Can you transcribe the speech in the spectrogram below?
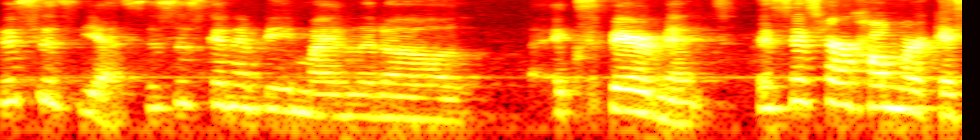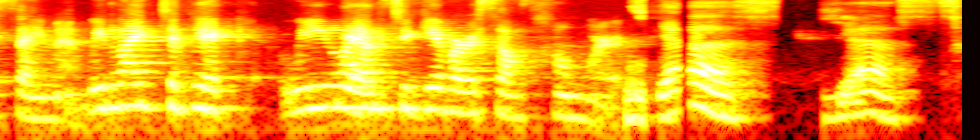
this is yes. This is going to be my little experiment. This is her homework assignment. We like to pick, we like Yes. to give ourselves homework. Yes, yes.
